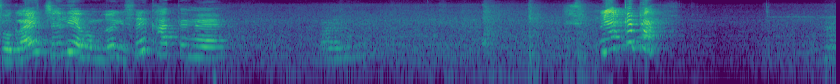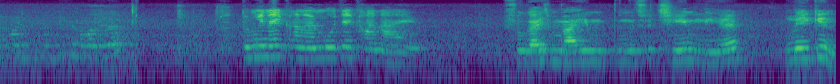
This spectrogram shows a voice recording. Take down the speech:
सो गाइज़ चलिए अब हम लोग इसे खाते हैं। तुम्हें नहीं खाना है मुझे खाना है। सो गाइज़ माही तो मुझसे छीन ली है लेकिन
